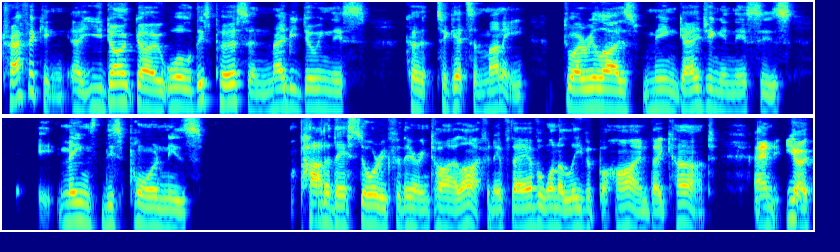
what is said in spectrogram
trafficking, uh, you don't go, well, this person may be doing this to get some money. Do I realize me engaging in this is it means this porn is part of their story for their entire life. And if they ever want to leave it behind, they can't. And, you know,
